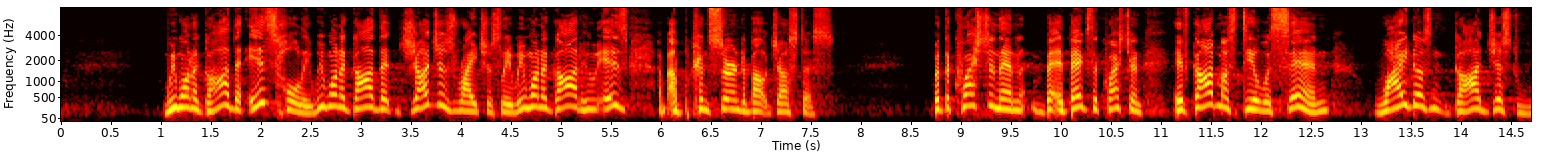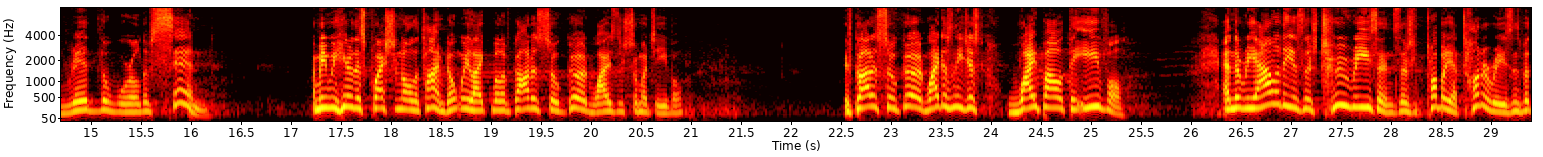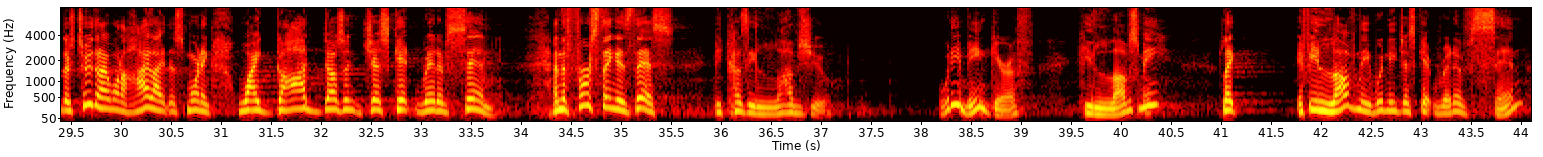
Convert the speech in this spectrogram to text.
We want a God that is holy. We want a God that judges righteously. We want a God who is uh, concerned about justice. But the question then, it begs the question if God must deal with sin, why doesn't God just rid the world of sin? I mean, we hear this question all the time, don't we? Like, well, if God is so good, why is there so much evil? If God is so good, why doesn't He just wipe out the evil? And the reality is, there's two reasons. There's probably a ton of reasons, but there's two that I want to highlight this morning why God doesn't just get rid of sin. And the first thing is this because He loves you. What do you mean, Gareth? He loves me? Like, if He loved me, wouldn't He just get rid of sin?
